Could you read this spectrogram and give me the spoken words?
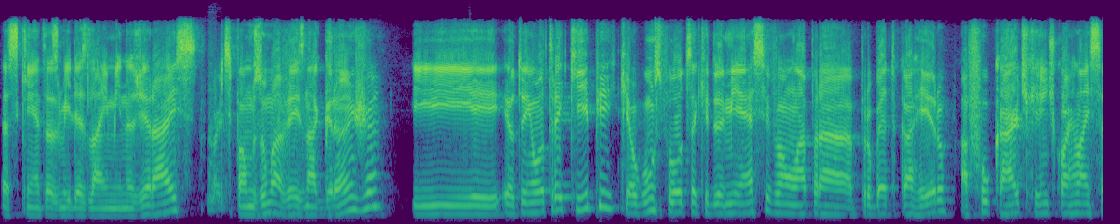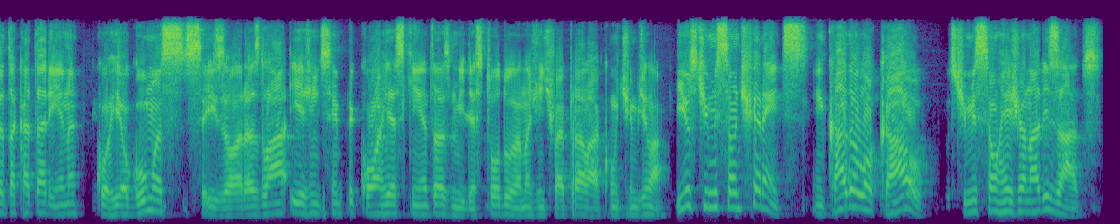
as 500 milhas lá em Minas Gerais. Participamos uma vez na Granja, e eu tenho outra equipe, que alguns pilotos aqui do MS vão lá para o Beto Carreiro, a Full Kart, que a gente corre lá em Santa Catarina. Corri algumas seis horas lá e a gente sempre corre as 500 milhas. Todo ano a gente vai para lá com o time de lá. E os times são diferentes. Em cada local, os times são regionalizados.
